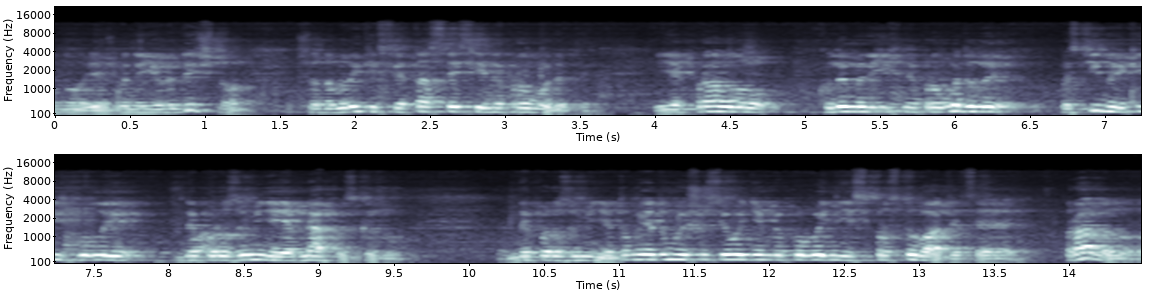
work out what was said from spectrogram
воно якби не юридично, що на великі свята сесії не проводити. І, як правило, коли ми їх не проводили, постійно якісь були непорозуміння, я м'яко скажу, непорозуміння. Тому я думаю, що сьогодні ми повинні спростувати це правило.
